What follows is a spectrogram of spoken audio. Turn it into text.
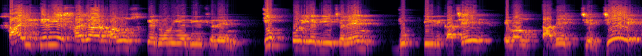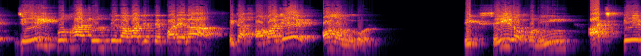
সাঁত্রিশ হাজার মানুষকে দমিয়ে দিয়েছিলেন, চুপ করিয়ে দিয়েছিলেন যুক্তির কাছে এবং তাদের যে যে যে এই প্রথা চলতে দেওয়া যেতে পারে না, এটা সমাজের অমঙ্গল। ঠিক সেই রকমই আজকের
